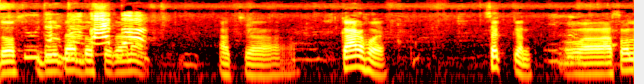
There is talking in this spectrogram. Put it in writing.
দহ। দুটাত দহ। টকা ন? আচ্ছা। কাৰ হয়? চেকেণ্ড আচল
